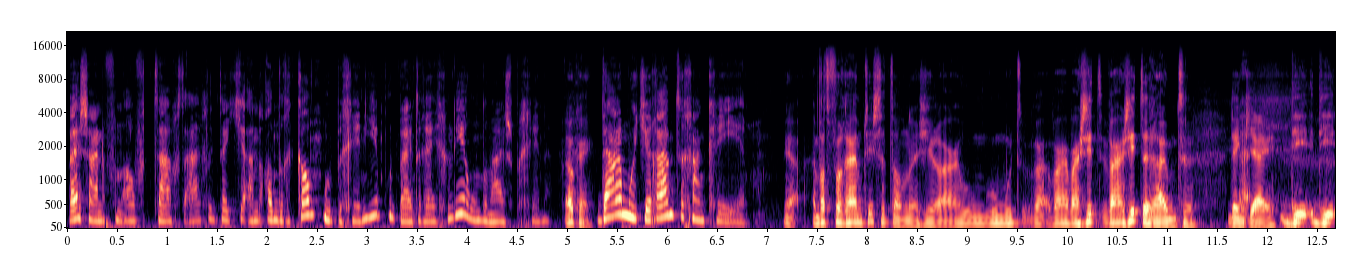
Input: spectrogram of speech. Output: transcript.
Wij zijn ervan overtuigd eigenlijk dat je aan de andere kant moet beginnen. Je moet bij het regulier onderwijs beginnen. Oké. Daar moet je ruimte gaan creëren. Ja, en wat voor ruimte is dat dan, eh, Gerard? Hoe, hoe moet, waar, waar, waar, zit, waar zit de ruimte, denk Eh, jij? Die, die,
